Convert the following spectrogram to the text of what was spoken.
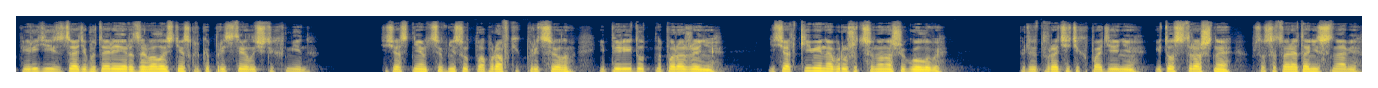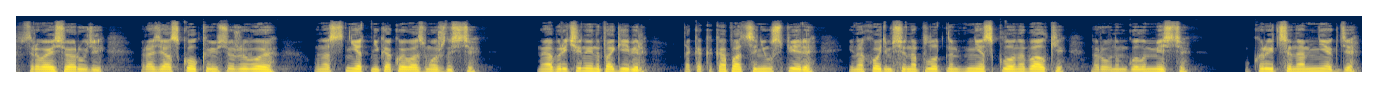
Впереди и сзади батареи разорвалось несколько пристрелочных мин. Сейчас немцы внесут поправки к прицелам и перейдут на поражение. Десятки мин обрушатся на наши головы предотвратить их падение, и то страшное, что сотворят они с нами, взрываясь у орудий, ради осколками все живое, у нас нет никакой возможности. Мы обречены на погибель, так как окопаться не успели, и находимся на плотном дне склона балки, на ровном голом месте. Укрыться нам негде,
